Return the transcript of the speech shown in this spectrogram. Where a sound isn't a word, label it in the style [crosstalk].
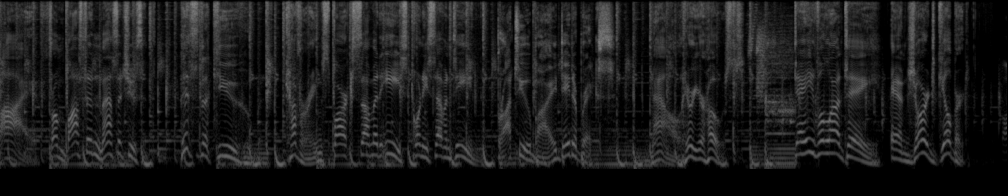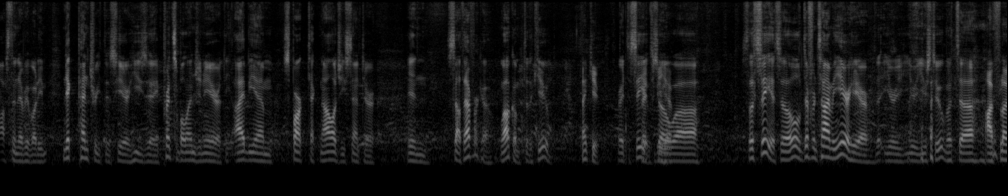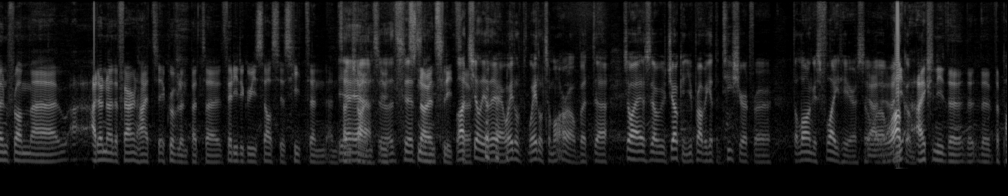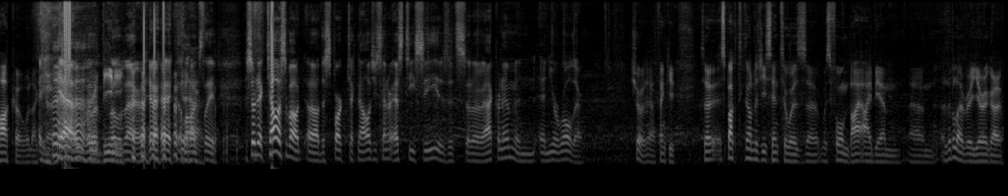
Live from Boston, Massachusetts, it's theCUBE. Covering Spark Summit East 2017. Brought to you by Databricks. Now, here are your hosts, Dave Vellante and George Gilbert. Boston, everybody. Nick Pentreath is here. He's a principal engineer at the IBM Spark Technology Center in South Africa. Welcome to theCUBE. Thank you. Great to see Great you. To so, uh, so let's see, it's a little different time of year here that you're, you're used to, but... Uh, [laughs] I've flown from, uh, I don't know the Fahrenheit equivalent, but uh, 30 degrees Celsius heat and, and sunshine yeah, yeah. So it's, it's snow and sleet. A lot so. chillier there, [laughs] wait till, wait till tomorrow. But, uh, so as I was joking, you probably get the t-shirt for the longest flight here, so yeah, uh, I welcome. need- I, actually need the, the, the, the parka or like a, [laughs] yeah, or a beanie. better, the long sleeve. So Nick, tell us about uh, the Spark Technology Center, STC is its sort of acronym, and, and your role there. Sure, yeah, thank you. So Spark Technology Center was, uh, was formed by IBM um, a little over a year ago.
